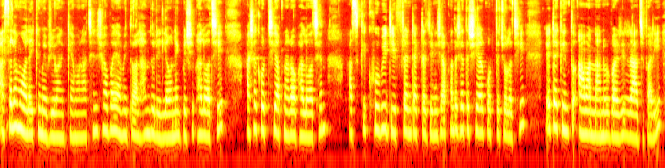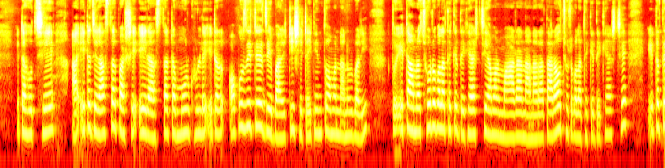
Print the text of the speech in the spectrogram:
আসসালামু আলাইকুম এভরিওয়ান, কেমন আছেন সবাই? আমি তো আলহামদুলিল্লাহ অনেক বেশি ভালো আছি। আশা করছি আপনারাও ভালো আছেন। আজকে খুবই ডিফারেন্ট একটা জিনিস আপনাদের সাথে শেয়ার করতে চলেছি। এটা কিন্তু আমার নানুর বাড়ির রাজবাড়ি। এটা হচ্ছে এটা যে রাস্তার পাশে, এই রাস্তাটা মোড় ঘুরলে এটার অপোজিটে যে বাড়িটি, সেটাই কিন্তু আমার নানুর বাড়ি। তো এটা আমরা ছোটোবেলা থেকে দেখে আসছি, আমার মারা, নানারা তারাও ছোটোবেলা থেকে দেখে আসছে। এটাতে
